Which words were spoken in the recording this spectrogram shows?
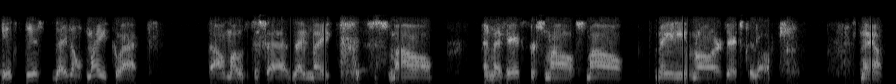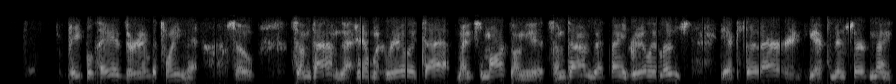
It's just they don't make like almost the size. They make small, they make extra small, small, medium, large, extra large. Now, people's heads are in between that. So sometimes that helmet really tight makes a mark on you. Sometimes that thing's really loose. You have to put air in. You have to do certain things.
